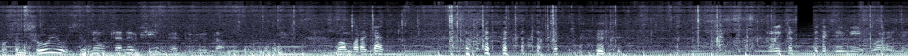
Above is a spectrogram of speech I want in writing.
По феншую все. Ну, це не вчив, я тобі там. бомба ракет. Ви так не вміють варити.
